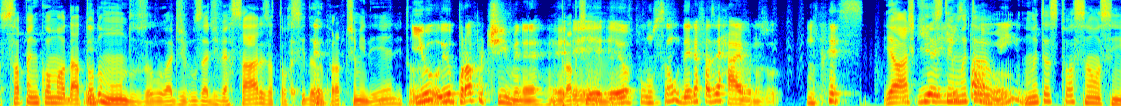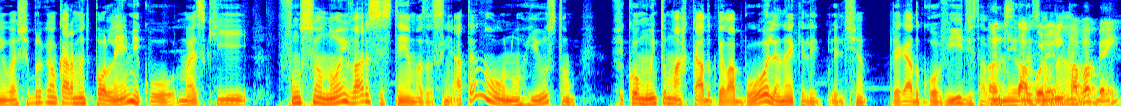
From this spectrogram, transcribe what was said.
Só para incomodar todo mundo, os adversários, a torcida do próprio time dele. E o, e, o, próprio time, né? O próprio time. E, a função dele é fazer raiva nos outros. Mas... E eu acho que isso tem muita, muita situação, assim. O Westbrook é um cara muito polêmico, mas que funcionou em vários sistemas, assim. Até no, no Houston, ficou muito marcado pela bolha, né? Que ele, ele tinha pegado Covid, estava Antes meio da bolha ele estava bem.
